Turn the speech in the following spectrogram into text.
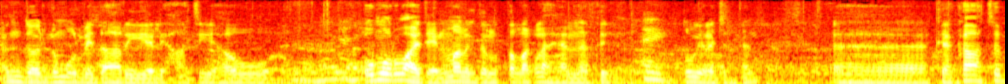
عنده الأمور الاداريه اللي حاتيها وأمور وايد يعني ما نقدر نتطرق لها لأنها طويلة جدا. آه ككاتب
